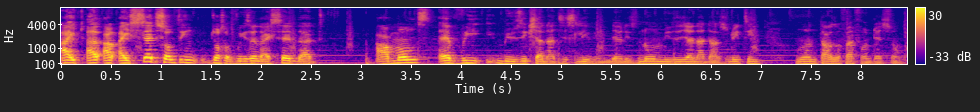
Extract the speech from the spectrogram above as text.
I, I i said something just of reason i said that amongst every musician that is living there is no musician that has written 1500 songs.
